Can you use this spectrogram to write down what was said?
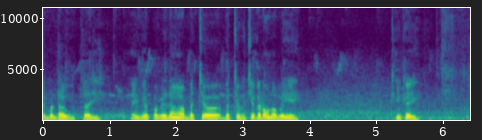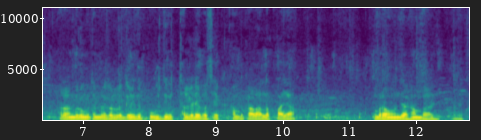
ਇਹ ਵੱਡਾ ਕਬੂਤਰ ਆ ਜੀ। ਇਹ ਵੀ ਆਪਾਂ ਵੇਦਾਂਗਾ ਬੱਚੇ ਬੱਚੇ ਬੱਚੇ ਕਢਾਉਂਦਾ ਬਈ ਇਹ। ਠੀਕ ਹੈ ਜੀ। ਰੰਗ ਰੁੰਗ ਤਾਂ ਮੇਰੇ ਕੋਲ ਲੱਗੇ ਤੇ ਪੂਛ ਦੇ ਵਿੱਚ ਥੱਲੜੇ ਪਾਸੇ ਇੱਕ ਖੰਭ ਕਾਲਾ ਲੱਪਾ ਜਾ ਬਰਾਊਨ ਜਿਹਾ ਖੰਭਾ ਜੀ। ਆਹ ਦੇਖੋ।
